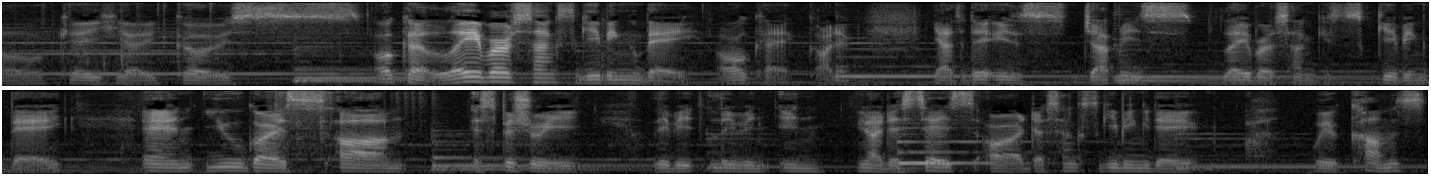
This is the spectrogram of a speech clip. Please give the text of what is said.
Okay, here it goes. Okay, Labor Thanksgiving Day. Okay, got it. Yeah, today is Japanese Labor Thanksgiving Day, and you guys, um, especially living living in United States, or the Thanksgiving Day will comes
